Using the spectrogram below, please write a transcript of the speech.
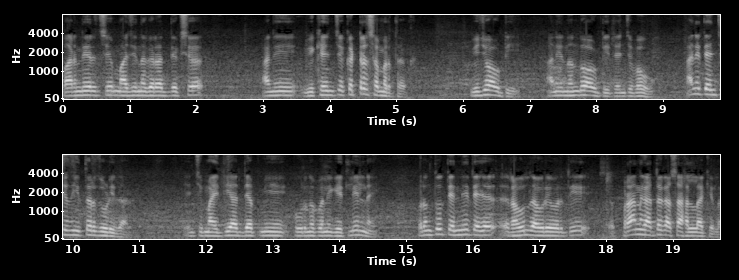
पारनेरचे माजी नगराध्यक्ष आणि विखेंचे कट्टर समर्थक विजू आवटी आणि नंदू आवटी त्यांचे भाऊ आणि त्यांचे इतर जोडीदार. यांची माहिती अद्याप मी पूर्णपणे घेतलेली नाही परंतु त्यांनी त्याच्या राहुल जावरेवरती प्राणघातक असा हल्ला केला.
